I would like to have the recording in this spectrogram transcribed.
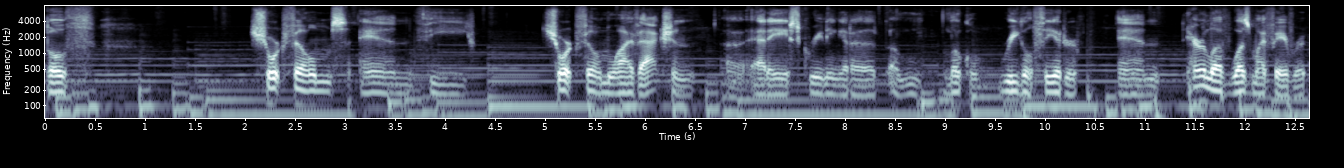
both short films and the short film live action uh, at a screening at a, a, local Regal theater, and Hair Love was my favorite.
